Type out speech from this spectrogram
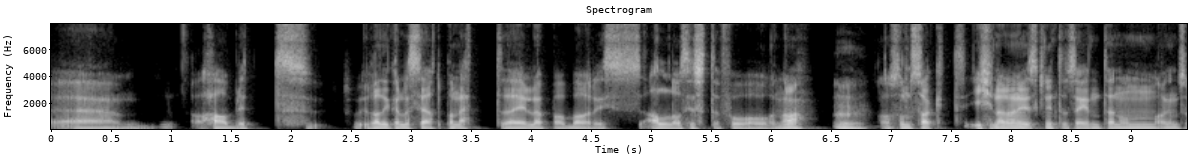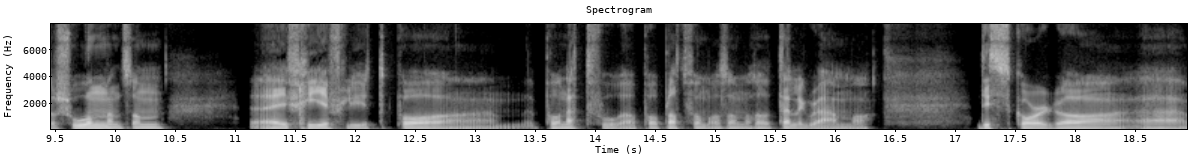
uh, har blitt radikalisert på nettet i løpet av bare de aller siste få årene. Mm. Og som sagt, ikke nødvendigvis knytter seg til noen organisasjon, men som er i frie flyt på, på nettfora, på plattformer som altså Telegram og Discord og, eh,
